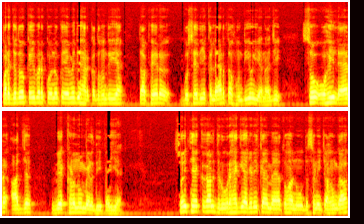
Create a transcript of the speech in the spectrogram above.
ਪਰ ਜਦੋਂ ਕਈ ਵਾਰ ਕੋਈ ਨਾ ਕੋਈ ਐਵੇਂ ਦੀ ਹਰਕਤ ਹੁੰਦੀ ਹੈ, ਤਾਂ ਫਿਰ ਗੁੱਸੇ ਦੀ ਇੱਕ ਲਹਿਰ ਤਾਂ ਹੁੰਦੀ ਹੋਈ ਆ ਨਾ ਜੀ। ਸੋ ਉਹੀ ਲਹਿਰ ਅੱਜ ਵੇਖਣ ਨੂੰ ਮਿਲਦੀ ਪਈ ਹੈ। ਸੋ ਇੱਥੇ ਇੱਕ ਗੱਲ ਜ਼ਰੂਰ ਹੈਗੀ ਆ, ਜਿਹੜੀ ਕਿ ਮੈਂ ਤੁਹਾਨੂੰ ਦੱਸਣੀ ਚਾਹੂੰਗਾ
